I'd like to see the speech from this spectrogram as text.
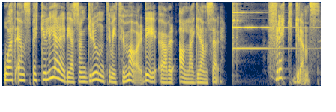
och att ens spekulera i det som grund till mitt humör, det är över alla gränser. Fräck gräns.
